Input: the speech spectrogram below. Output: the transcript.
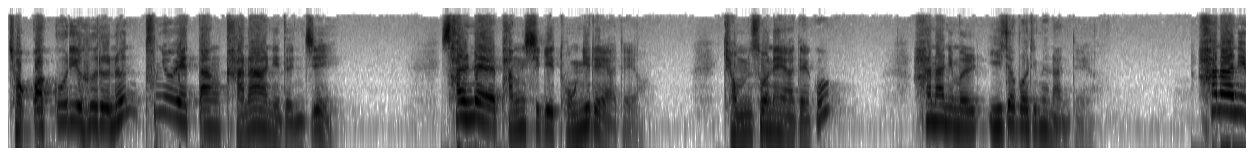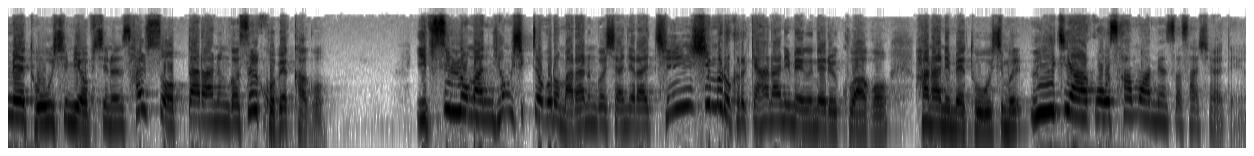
적과 꿀이 흐르는 풍요의 땅 가나안이든지 삶의 방식이 동일해야 돼요. 겸손해야 되고 하나님을 잊어버리면 안 돼요. 하나님의 도우심이 없이는 살 수 없다라는 것을 고백하고 입술로만 형식적으로 말하는 것이 아니라 진심으로 그렇게 하나님의 은혜를 구하고 하나님의 도우심을 의지하고 사모하면서 사셔야 돼요.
